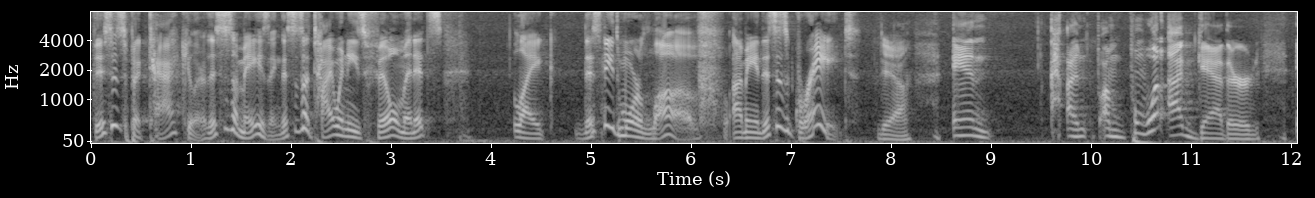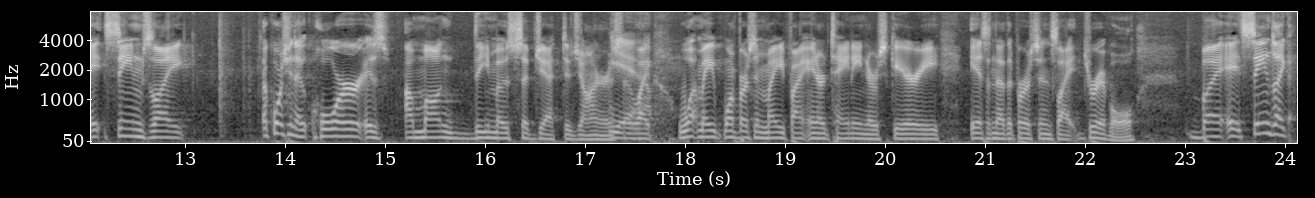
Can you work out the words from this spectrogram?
this is spectacular. This is amazing. This is a Taiwanese film, and it's like this needs more love. I mean, this is great. Yeah, and I'm, I'm from what I've gathered, it seems like, of course, you know, horror is among the most subjective genres. Yeah. So, like, what may one person may find entertaining or scary is another person's like drivel. But it seems like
